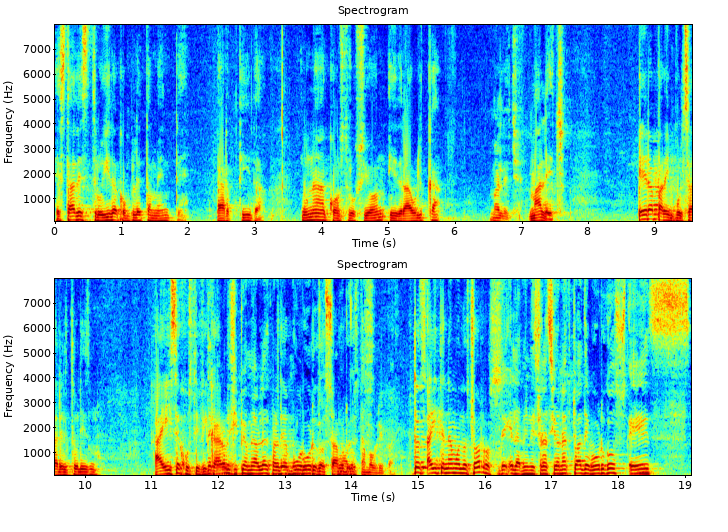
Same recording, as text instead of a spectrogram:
Está destruida completamente, partida. Una construcción hidráulica mal hecha. Mal hecha. Era para impulsar el turismo. Ahí se justificaron. ¿De qué municipio me hablas? de Burgos, Burgos, Tamaulipas. Entonces ahí tenemos los chorros. la administración actual de Burgos es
